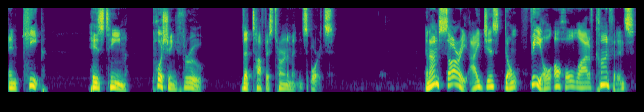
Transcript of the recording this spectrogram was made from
and keep his team pushing through the toughest tournament in sports. And I'm sorry, I just don't feel a whole lot of confidence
